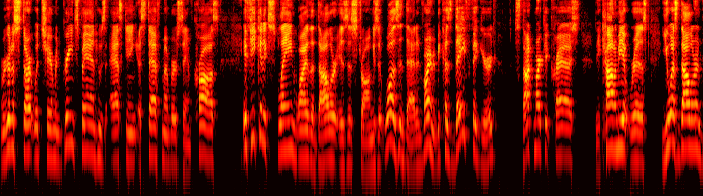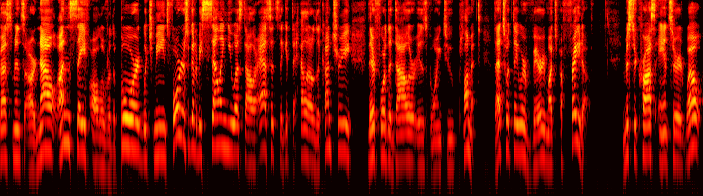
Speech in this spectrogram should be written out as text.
We're going to start with Chairman Greenspan, who's asking a staff member, Sam Cross, if he could explain why the dollar is as strong as it was in that environment. Because they figured stock market crash, the economy at risk. US dollar investments are now unsafe all over the board, which means foreigners are going to be selling US dollar assets to get the hell out of the country. Therefore, the dollar is going to plummet. That's what they were very much afraid of. Mr. Cross answered, Well,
